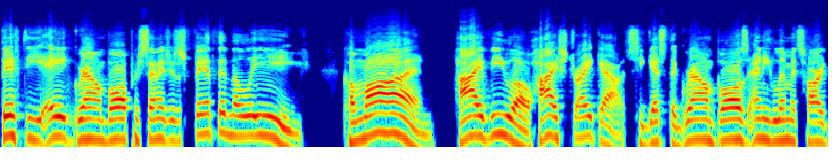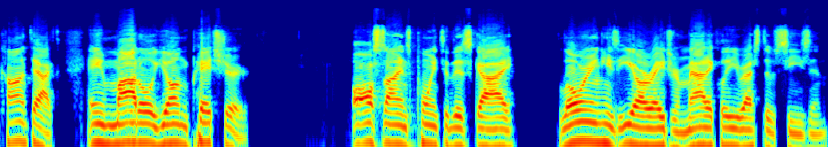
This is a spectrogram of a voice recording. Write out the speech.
58 ground ball percentage is fifth in the league. Come on high velo, high strikeouts. He gets the ground balls and he limits hard contact. A model young pitcher. All signs point to this guy lowering his ERA dramatically rest of season,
